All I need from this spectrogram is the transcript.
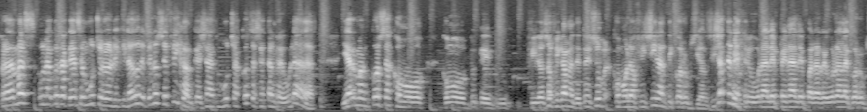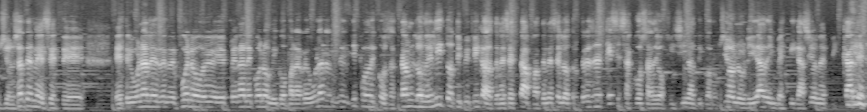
pero además una cosa que hacen mucho los legisladores, que no se fijan que ya muchas cosas ya están reguladas y arman cosas como, como que filosóficamente estoy super, como la oficina anticorrupción. Si ya tenés tribunales penales para regular la corrupción, ya tenés este eh, tribunales de fuero eh, penal económico para regular el tipo de cosas, están los delitos tipificados, tenés estafa, tenés el otro, tenés, ¿qué es esa cosa de oficina anticorrupción, unidad de investigaciones fiscales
